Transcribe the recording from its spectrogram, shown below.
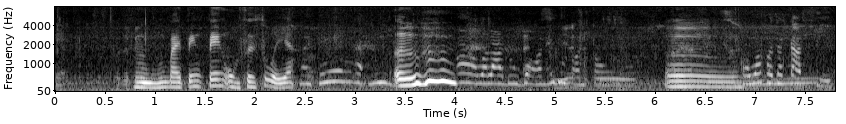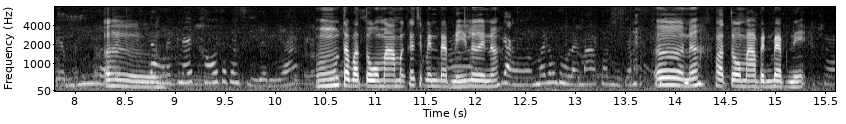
เนี่ยก็จะเป็ อืนมใบเป้งๆโอ้สวยๆอะ ไม่เป้งค่ะพี่เออ อ่าเวลาดูบอลให้ดูตอนโต เออ เพราะว่าเขาจะกัดสีเต็มที่เลยเอออ ย่างเล็กๆเขาจะเป็นสีแบบเนี้ยอืมแต่ว่าโตมามันก็จะเป็นแบบนี้เลยเนาะ อย่างไม่ต้องดูอะไรมากก็มีก็ได้เออเนอะพอโตมาเป็นแบบนี้ ใช่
